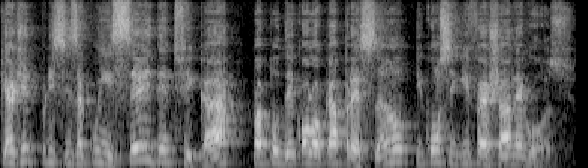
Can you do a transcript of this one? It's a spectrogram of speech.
que a gente precisa conhecer e identificar para poder colocar pressão e conseguir fechar negócio.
